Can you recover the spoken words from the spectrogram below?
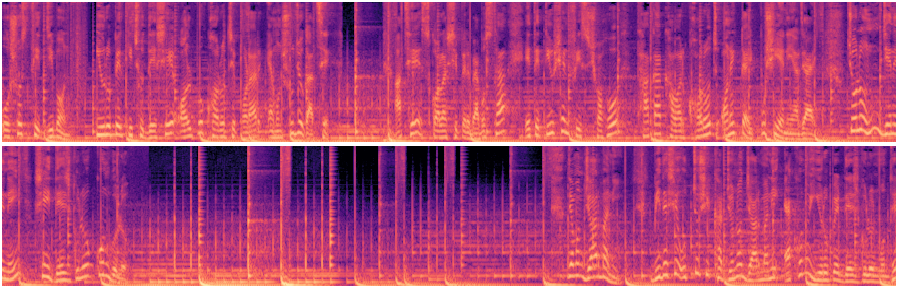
ও স্বস্তির জীবন। ইউরোপের কিছু দেশে অল্প খরচে পড়ার এমন সুযোগ আছে। আছে স্কলারশিপের ব্যবস্থা, এতে টিউশন ফিস সহ থাকা খাওয়ার খরচ অনেকটাই পুষিয়ে নেওয়া যায়। চলুন জেনে নেই সেই দেশগুলো কোনগুলো। যেমন জার্মানি বিদেশে উচ্চশিক্ষার জন্য জার্মানি এখনও ইউরোপের দেশগুলোর মধ্যে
